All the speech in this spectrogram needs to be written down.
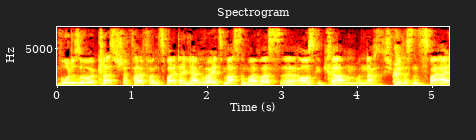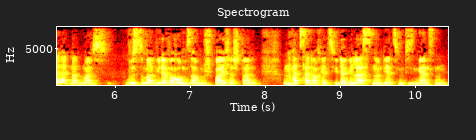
wurde so klassischer Fall von 2. Januar, jetzt machst du mal was, äh, ausgegraben und nach spätestens zwei Einheiten hat man, wusste man wieder, warum es auf dem Speicher stand und hat es halt auch jetzt wieder gelassen. Und jetzt mit diesen ganzen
